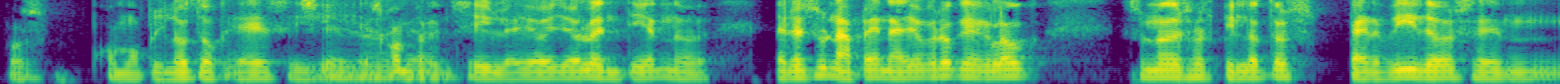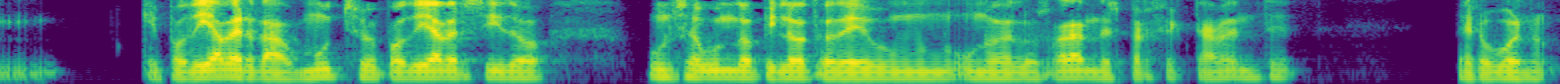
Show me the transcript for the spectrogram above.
pues como piloto que es, y Sí, es comprensible, yo, yo lo entiendo. Pero es una pena, yo creo que Glock es uno de esos pilotos perdidos en que podía haber dado mucho, podía haber sido un segundo piloto de un- uno de los grandes perfectamente. Pero bueno,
